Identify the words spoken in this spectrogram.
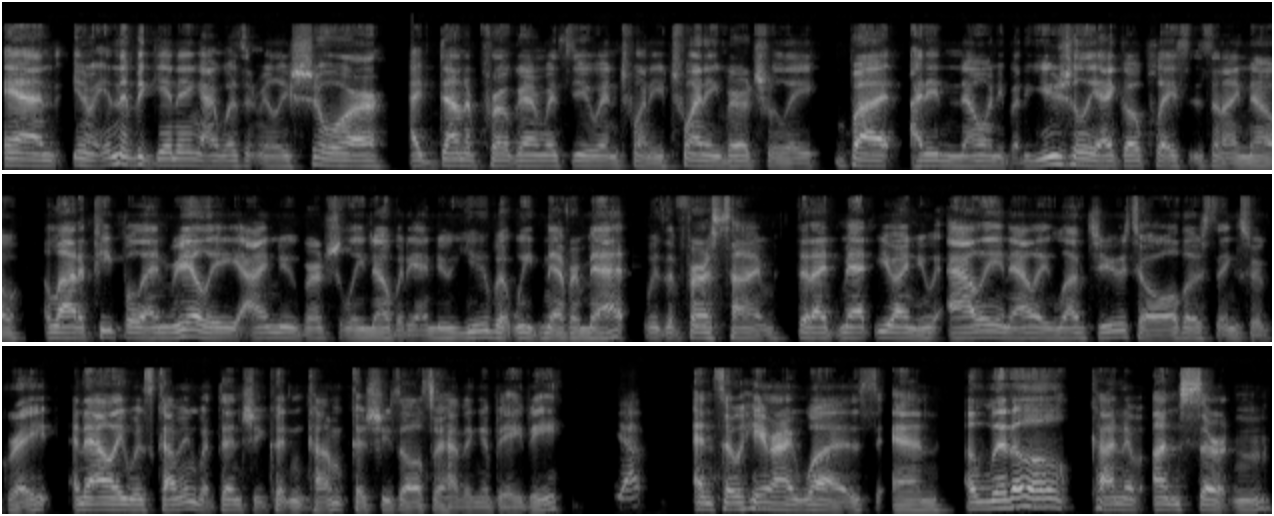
and, you know, in the beginning, I wasn't really sure. I'd done a program with you in 2020 virtually, but I didn't know anybody. Usually I go places and I know a lot of people. And really, I knew virtually nobody. I knew you, but we'd never met. It was the first time that I'd met you. I knew Ali, and Ali loved you. So all those things were great. And Ali was coming, but then she couldn't come because she's also having a baby. Yep. And so here I was, and a little kind of uncertain,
